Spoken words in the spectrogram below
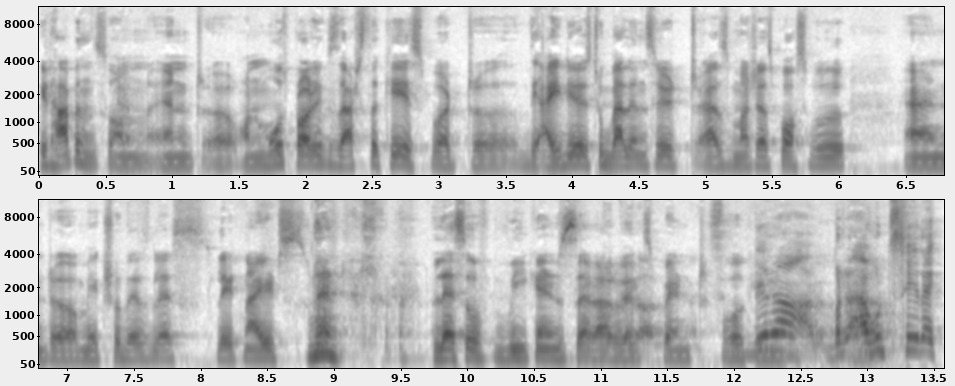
it happens on yeah. and uh, on most projects that's the case. But uh, the idea is to balance it as much as possible and uh, make sure there's less late nights, less of weekends that are like spent working. There are, but yeah. I would say like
